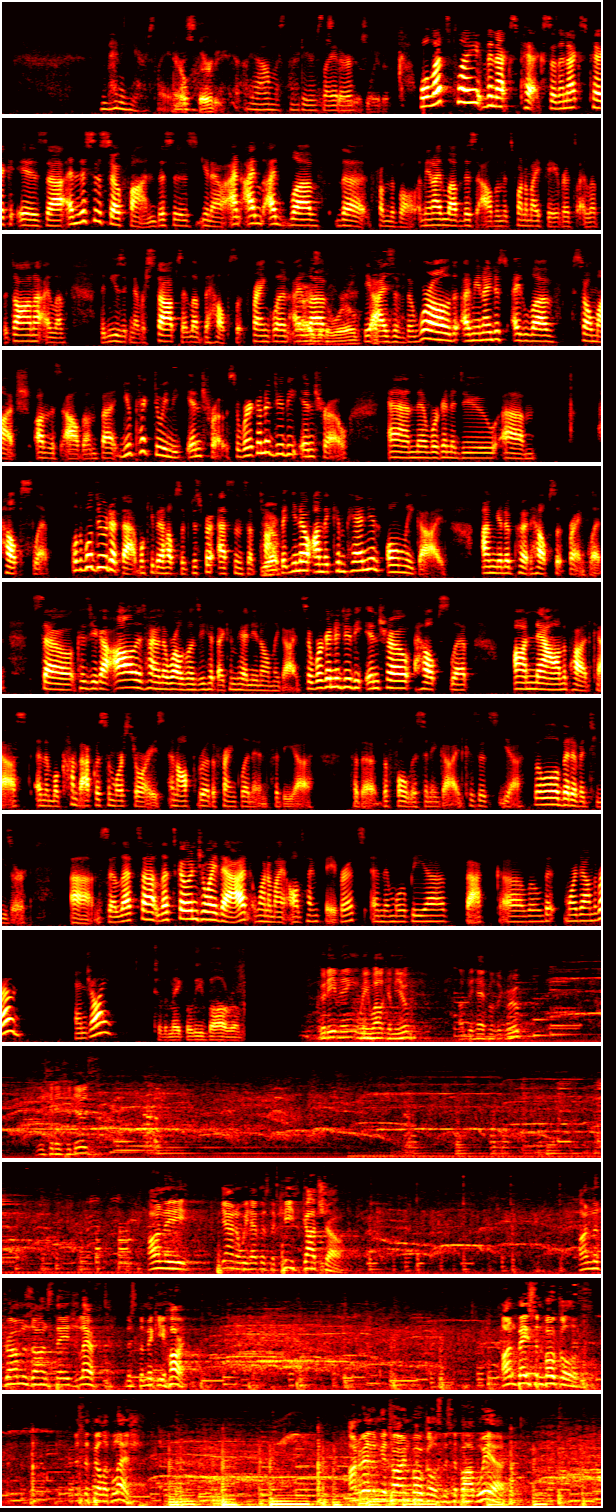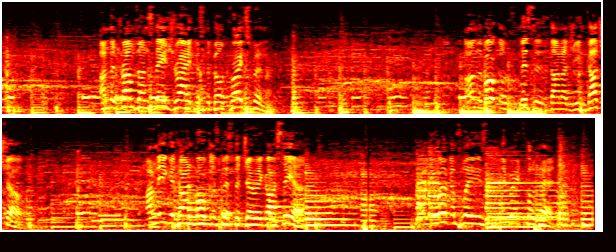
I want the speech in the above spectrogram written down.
many years later. Almost 30. Yeah, almost 30 years almost later. 30 years later. Well, let's play the next pick. So the next pick is, uh, and this is so fun. This is, you know, and I, I love the, From the Vault. I mean, I love this album. It's one of my favorites. I love the Donna. I love the music never stops. I love the Help Slip Franklin. The I eyes love of the world. the eyes of the world. I mean, I just, I love so much on this album, but you picked doing the intro. So we're going to do the intro and then we're going to do, um, Help Slip. Well, we'll do it at that. We'll keep it help slip just for essence of time. Yep. But you know, on the companion only guide, I'm going to put help slip Franklin. So, cause you got all the time in the world once you hit that companion only guide. So we're going to do the intro help slip on now on the podcast and then we'll come back with some more stories and I'll throw the Franklin in for the, uh, for the, the full listening guide because it's, yeah, it's a little bit of a teaser. Um, so let's, uh, let's go enjoy that. One of my all time favorites and then we'll be, uh, back a little bit more down the road. Enjoy. To the Make Believe Ballroom. Good evening. We welcome you on behalf of the group. We should introduce. On the piano, we have Mr. Keith Godchaux. On the drums on stage left, Mr. Mickey Hart. On bass and vocals, Mr. Philip Lesh. On rhythm guitar and vocals, Mr. Bob Weir. On the drums on stage right, Mr. Bill Kreutzmann. On the vocals, Mrs. Donna Jean Godchaux. On lead guitar and vocals, Mr. Jerry Garcia. Would you welcome please the Grateful Dead.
